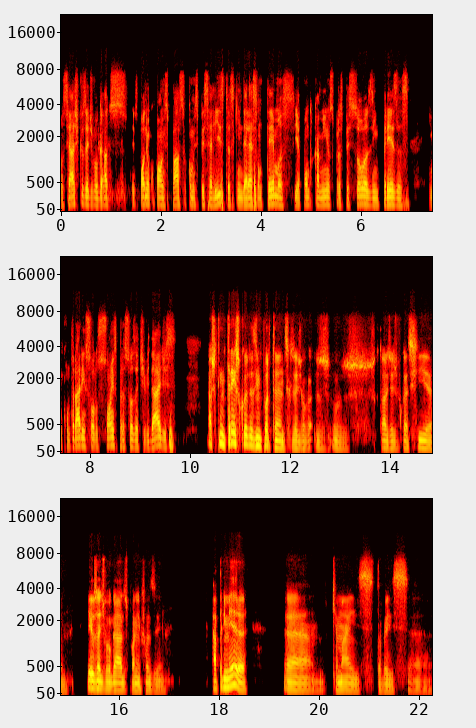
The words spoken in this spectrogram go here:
Você acha que os advogados eles podem ocupar um espaço como especialistas que endereçam temas e apontam caminhos para as pessoas e empresas encontrarem soluções para suas atividades? Acho que tem três coisas importantes que os, os, os escritórios de advocacia e os advogados podem fazer. A primeira, uh, que é mais, talvez, uh,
